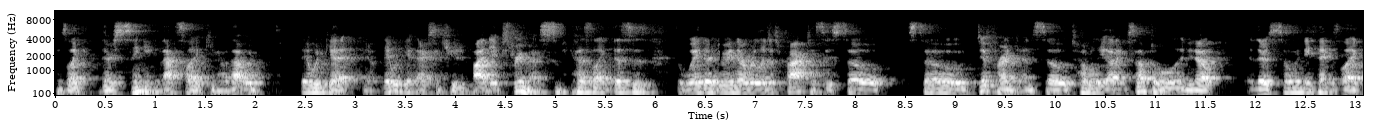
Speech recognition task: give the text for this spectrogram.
he's like, they're singing. That's like you know that would they would get you know they would get executed by the extremists because like this is the way they're doing their religious practice is so so different and so totally unacceptable. And you know, there's so many things like,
